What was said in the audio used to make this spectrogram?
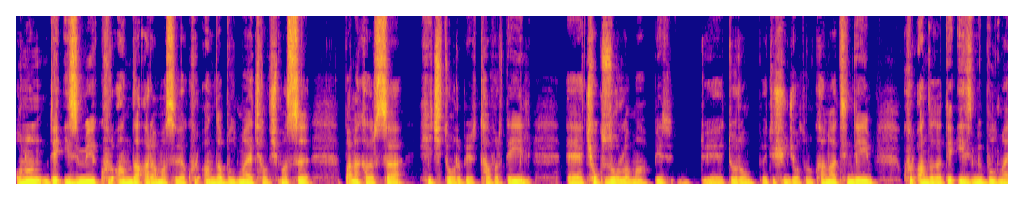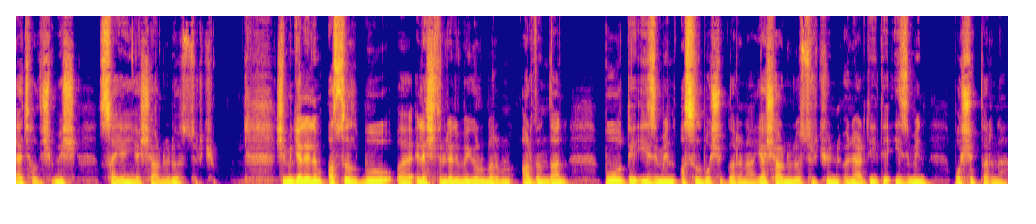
onun deizmi Kur'an'da araması ve Kur'an'da bulmaya çalışması bana kalırsa hiç doğru bir tavır değil. E, çok zorlama bir e, durum ve düşünce olduğunu kanaatindeyim. Kur'an'da da deizmi bulmaya çalışmış Sayın Yaşar Nuri Öztürk. Şimdi gelelim asıl bu e, eleştirilerin ve yorumlarımın ardından bu deizmin asıl boşluklarına, Yaşar Nuri Öztürk'ün önerdiği deizmin boşluklarına.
